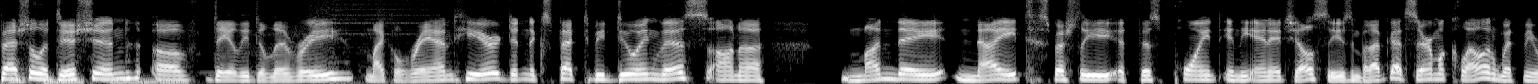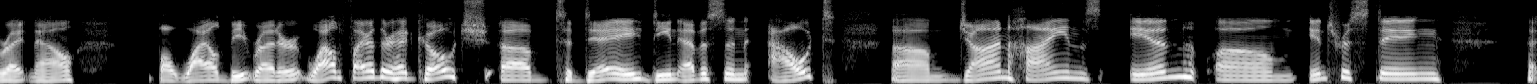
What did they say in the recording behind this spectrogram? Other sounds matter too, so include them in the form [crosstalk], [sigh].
special edition of Daily Delivery. Michael Rand here. Didn't expect to be doing this on a Monday night, especially at this point in the NHL season, but I've got Sarah McLellan with me right now, a wild beat writer. Wild fired their head coach uh, today. Dean Evason out. Um, John Hynes in. Um, interesting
